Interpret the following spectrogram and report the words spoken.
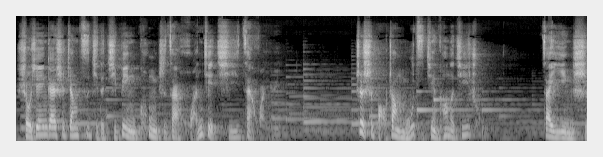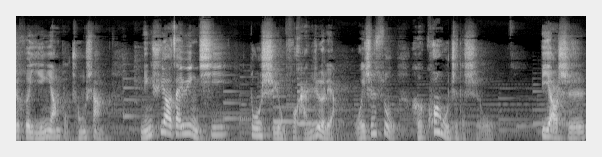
首先应该是将自己的疾病控制在缓解期再怀孕，这是保障母子健康的基础。在饮食和营养补充上，您需要在孕期多食用富含热量、维生素和矿物质的食物，必要时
